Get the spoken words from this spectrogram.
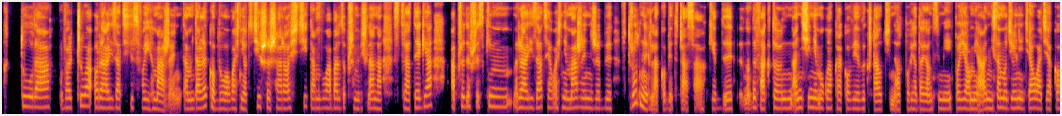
która walczyła o realizację swoich marzeń. Tam daleko było właśnie od ciszy, szarości, tam była bardzo przemyślana strategia, a przede wszystkim realizacja właśnie marzeń, żeby w trudnych dla kobiet czasach, kiedy no de facto ani się nie mogła w Krakowie wykształcić na odpowiadającym jej poziomie, ani samodzielnie działać jako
